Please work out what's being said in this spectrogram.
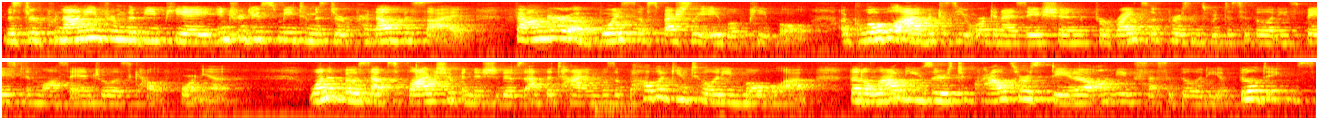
Mr. Punani from the BPA introduced me to Mr. Pranav Desai, founder of Voice of Specially Abled People, a global advocacy organization for rights of persons with disabilities based in Los Angeles, California. One of VOSAP's flagship initiatives at the time was a public utility mobile app that allowed users to crowdsource data on the accessibility of buildings.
